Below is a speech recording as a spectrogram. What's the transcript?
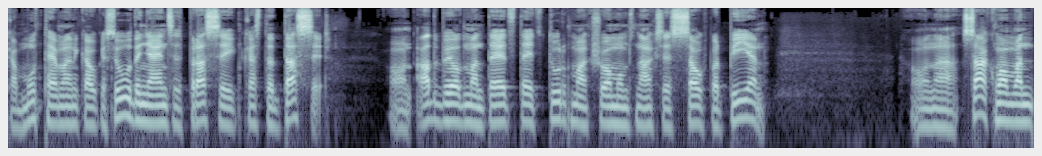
ka mutē man kaut kas ūdeņains, es prasīju, kas tad tas ir. Un atbild man tēvs teica, turpmāk šo mums nāksies saukt par pienu. Un uh, sākumā man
